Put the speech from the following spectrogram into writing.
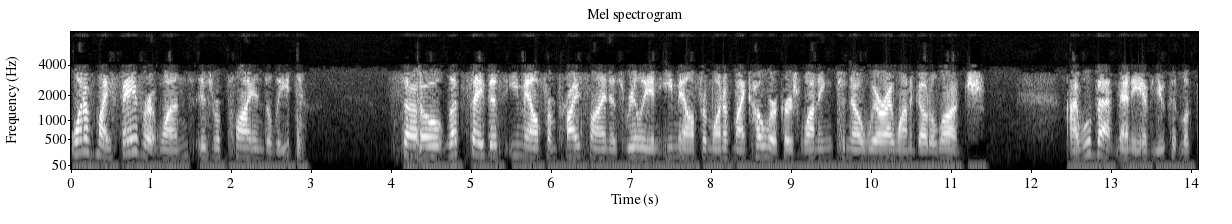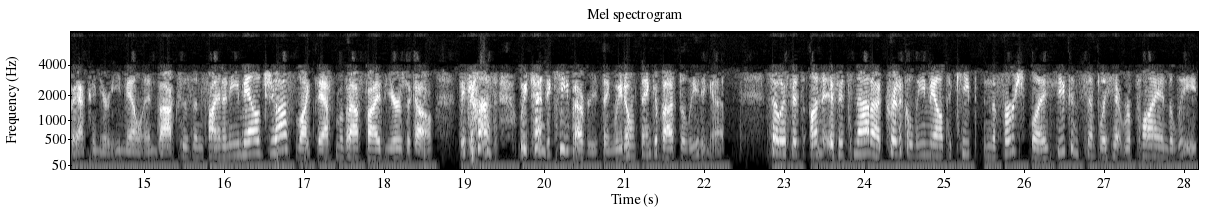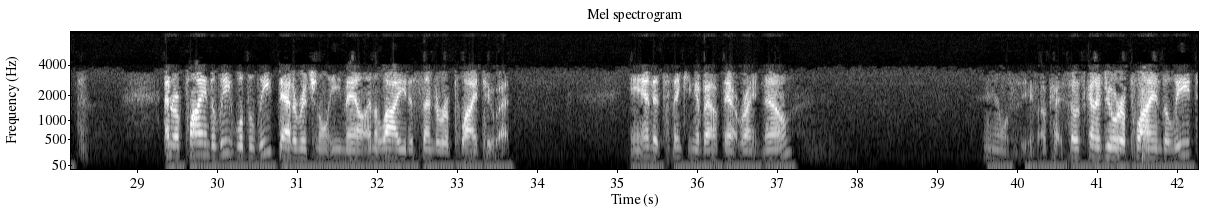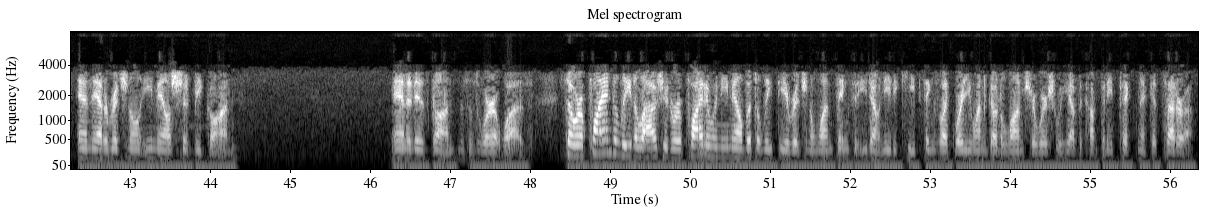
One of my favorite ones is reply and delete. So let's say this email from Priceline is really an email from one of my coworkers wanting to know where I want to go to lunch. I will bet many of you could look back in your email inboxes and find an email just like that from about five years ago because we tend to keep everything. We don't think about deleting it. So if it's un, if it's not a critical email to keep in the first place, you can simply hit reply and delete. And reply and delete will delete that original email and allow you to send a reply to it. And it's thinking about that right now. And we'll see. Okay, so it's going to do a reply and delete, and that original email should be gone. And it is gone. This is where it was. So reply and delete allows you to reply to an email but delete the original one, things that you don't need to keep, things like where you want to go to lunch or where should we have the company picnic, etc.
